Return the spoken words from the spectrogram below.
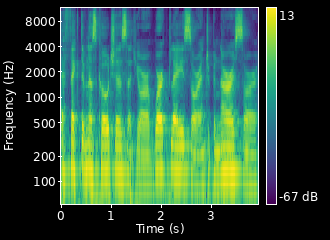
effectiveness coaches at your workplace or entrepreneurs or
